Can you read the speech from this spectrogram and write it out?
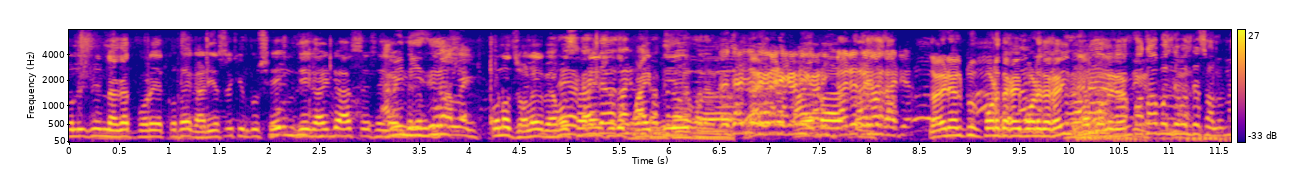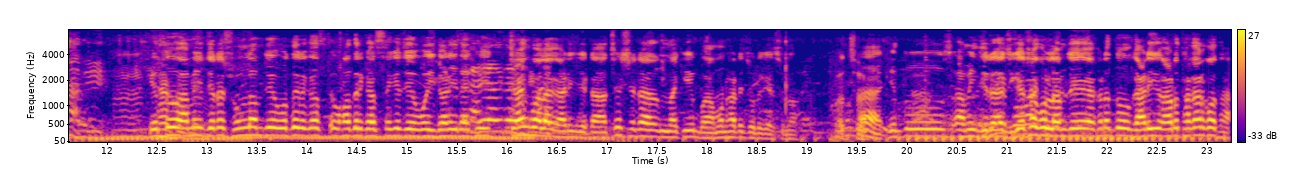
চল্লিশ মিনিট। নাগাদ পরে এক কথায় গাড়ি আসে কিন্তু সেই যে গাড়িটা আসছে সেই কোনো জলের ব্যবস্থা নেই শুধু পাইপ দিয়ে গাড়িটা একটু পরে দেখাই পরে দেখাই। বলে নেন কিন্তু আমি যেটা শুনলাম যে ওদের কাছ থেকে ওনাদের কাছ থেকে যে ওই গাড়ি নাকি ট্যাঙ্কওয়ালা গাড়ি যেটা আছে সেটা নাকি বামনহাটে চলে গেছিল। আচ্ছা। হ্যাঁ কিন্তু আমি যেটা জিজ্ঞাসা করলাম যে এখানে তো গাড়ি আরও থাকার কথা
